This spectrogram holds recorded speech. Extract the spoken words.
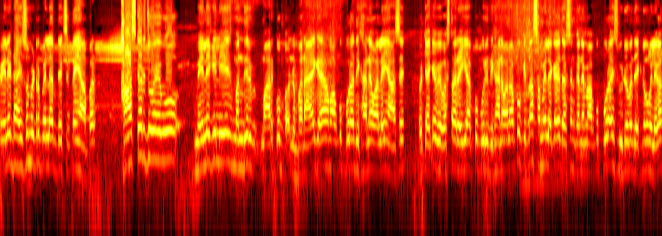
पहले 250 मीटर पहले आप देख सकते हैं यहाँ पर। खासकर जो है वो मेले के लिए मंदिर मार्ग को बनाया गया हम आपको पूरा दिखाने वाले हैं यहाँ से, और क्या क्या व्यवस्था रहेगी आपको पूरी दिखाने वाला आपको कितना समय लगेगा दर्शन करने में, आपको पूरा इस वीडियो में देखने को मिलेगा।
